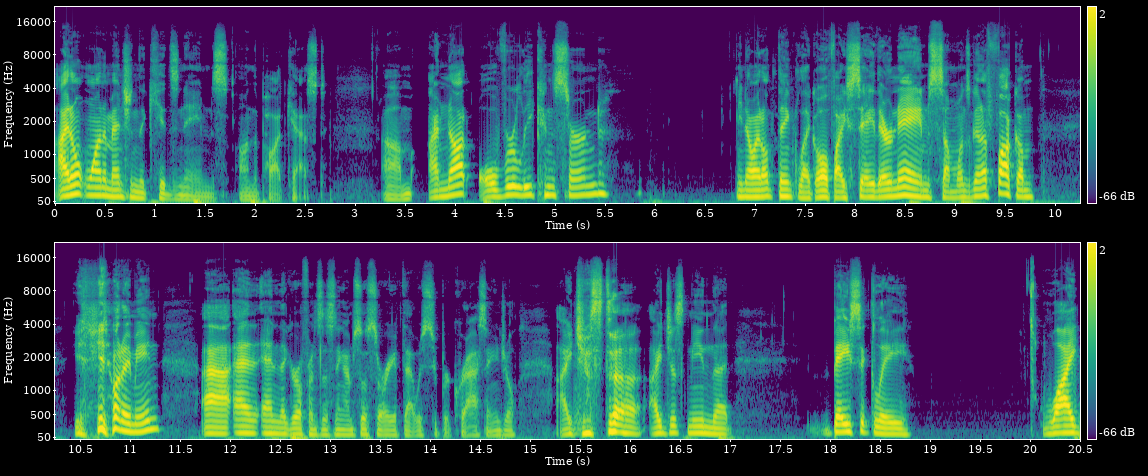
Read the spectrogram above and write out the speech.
I don't want to mention the kids' names on the podcast. Um, I'm not overly concerned. You know, I don't think like, oh, if I say their names, someone's gonna fuck them. You, you know what I mean? Uh, and and the girlfriend's listening. I'm so sorry if that was super crass, Angel. I just uh, I just mean that basically why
